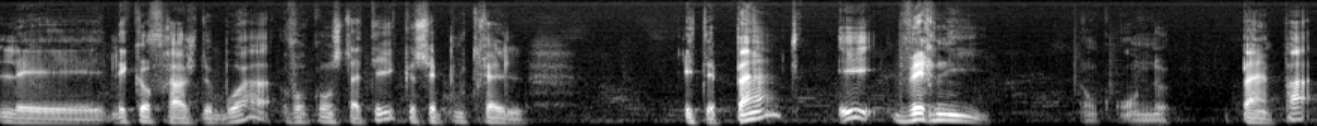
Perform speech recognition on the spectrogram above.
les, les coffrages de bois, vont constater que ces poutrelles étaient peintes et vernies. Donc on ne peint pas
